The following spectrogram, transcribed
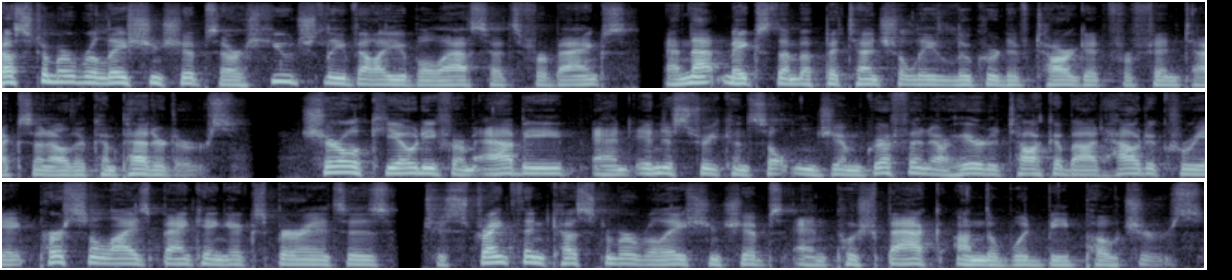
Customer relationships are hugely valuable assets for banks, and that makes them a potentially lucrative target for fintechs and other competitors. Cheryl Chiodo from ABBYY and industry consultant Jim Griffin are here to talk about how to create personalized banking experiences to strengthen customer relationships and push back on the would be poachers.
